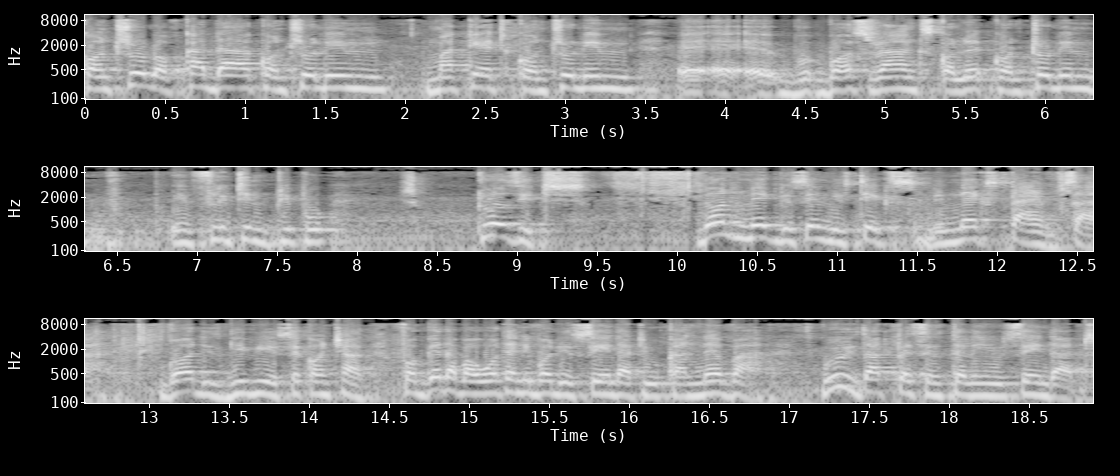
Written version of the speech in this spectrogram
control of cadre controlling market controlling uh, uh, boss ranks controlling inflicting people close it. Don't make the same mistakes the next time sir god is giving you a second chance. Forget about what anybody is saying that you can never. Who is that person telling you saying that?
